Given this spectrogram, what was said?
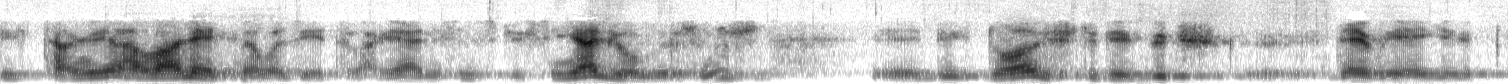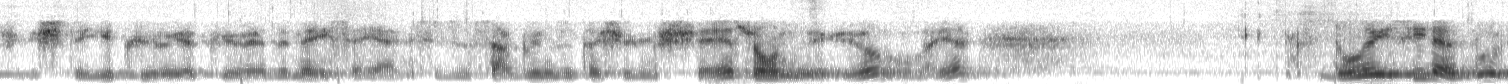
bir tanrıya havale etme vaziyeti var. Yani siz bir sinyal yolluyorsunuz, e, bir doğaüstü bir güç e, devreye girip işte yıkıyor, yakıyor ya da neyse yani sizin sabrınızı taşırmış şeye son veriyor olaya. Dolayısıyla bu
